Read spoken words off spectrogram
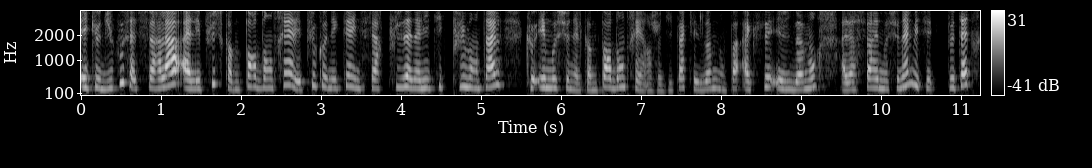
et que du coup, cette sphère-là, elle est plus comme porte d'entrée, elle est plus connectée à une sphère plus analytique, plus mentale que émotionnelle, comme porte d'entrée. Hein. Je ne dis pas que les hommes n'ont pas accès, évidemment, à leur sphère émotionnelle, mais c'est peut-être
